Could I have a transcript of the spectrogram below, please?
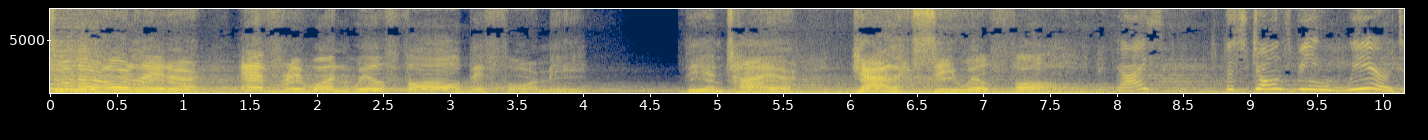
Sooner or later, everyone will fall before me. The entire galaxy will fall. Guys, the stone's being weird.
